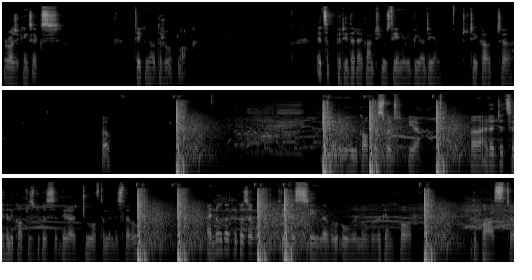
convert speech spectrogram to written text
Roger King 6. Taking out the roadblock. It's a pity that I can't use the enemy BRDM to take out, uh, well, the enemy helicopters, but yeah. Uh, and I did say helicopters because there are two of them in this level. I know that because I wanted to play the same level over and over again for the past uh,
